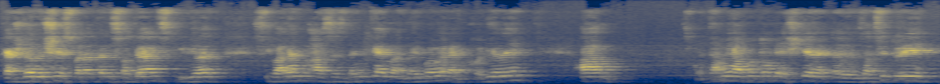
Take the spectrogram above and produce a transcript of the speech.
každoročně jsme na ten svatého výlet s Ivanem a se Zdeňkem Nejboverem chodili. A tam já potom ještě zacituji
